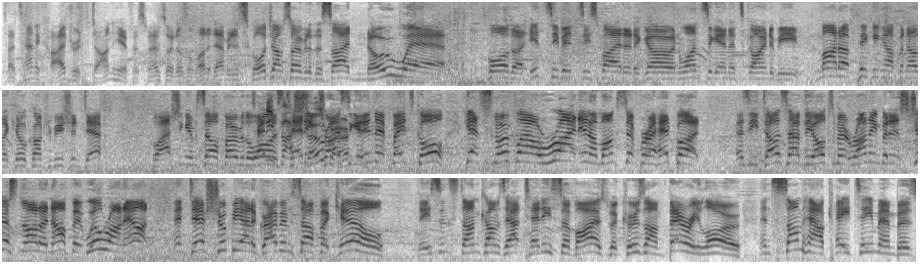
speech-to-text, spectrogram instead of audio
Titanic Hydra done here for Smeb, so he does a lot of damage. His score jumps over to the side, nowhere for the itsy bitsy spider to go. And once again, it's going to be Mata picking up another kill contribution. Deft flashing himself over the wall as Teddy over. tries to get in there. Fate's call, gets Snowflower right in amongst it for a headbutt as he does have the ultimate running, but it's just not enough. It will run out, and Deft should be able to grab himself a kill. Decent stun comes out. Teddy survives, but Kuzan very low, and somehow KT members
